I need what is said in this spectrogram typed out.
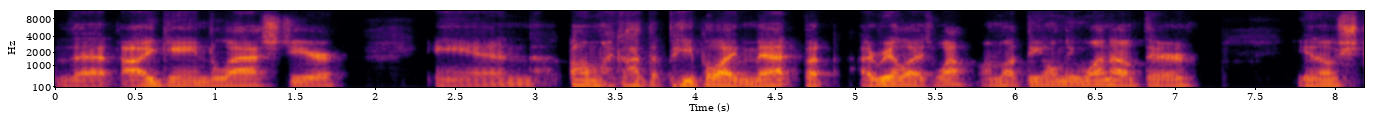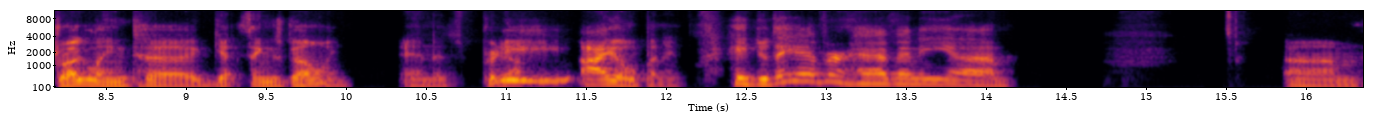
that I gained last year. And oh my God, the people I met, but I realized, wow, I'm not the only one out there, you know, struggling to get things going and it's pretty eye-opening. Hey, do they ever have any um, um,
